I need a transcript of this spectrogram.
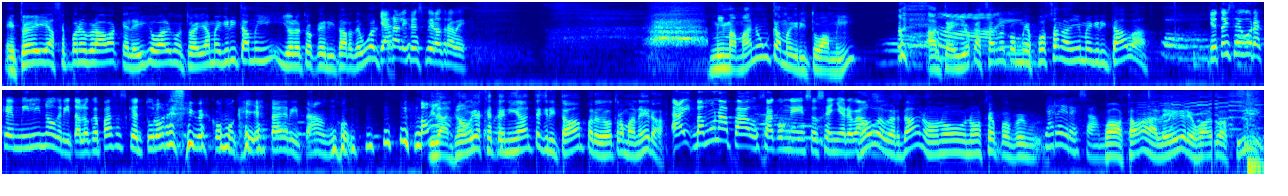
Entonces ella se pone brava, que le digo algo. Entonces ella me grita a mí y yo le tengo que gritar de vuelta. Ya, Raúl, respira otra vez. Mi mamá nunca me gritó a mí. Antes de yo casarme con mi esposa, nadie me gritaba. Yo estoy segura que Mili no grita. Lo que pasa es que tú lo recibes como que ella está gritando. Y las novias que tenía antes gritaban, pero de otra manera. Ay, vamos a una pausa con eso, señores. Vamos. No, de verdad, no, no, no sé. pues, pues, Ya regresamos. Cuando estaban alegres o algo así.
